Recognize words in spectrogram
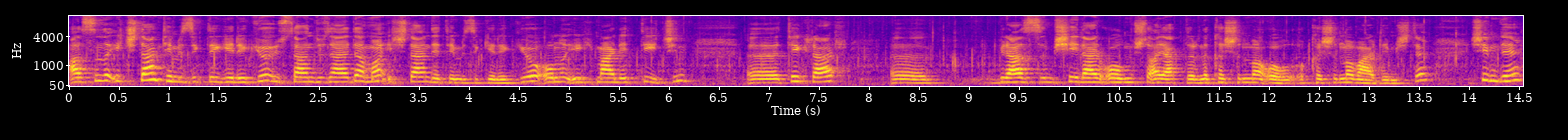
Aslında içten temizlik de gerekiyor. Üstten düzeldi ama içten de temizlik gerekiyor. Onu ihmal ettiği için e, tekrar e, biraz bir şeyler olmuştu ayaklarında kaşınma ol, kaşınma var demişti. Şimdi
